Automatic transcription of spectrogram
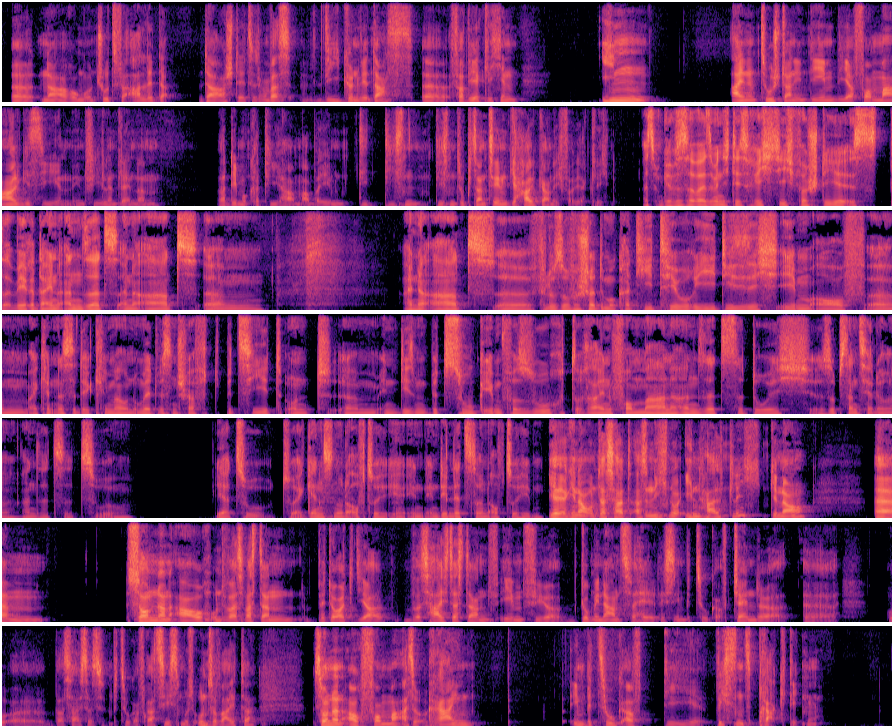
äh, Nahrung und Schutz für alle da, darstellt. Was, wie können wir das äh, verwirklichen in einem Zustand, in dem wir formal gesehen in vielen Ländern äh, Demokratie haben, aber eben die, diesen, diesen substanziellen Gehalt gar nicht verwirklicht. Also in gewisser Weise, wenn ich das richtig verstehe, ist, da wäre dein Ansatz eine Art, ähm, Eine Art äh, philosophischer Demokratietheorie, die sich eben auf ähm, Erkenntnisse der Klima- und Umweltwissenschaft bezieht und ähm, in diesem Bezug eben versucht, rein formale Ansätze durch substanziellere Ansätze zu, ja, zu, zu ergänzen oder in, in den letzteren aufzuheben. Ja, genau. Und das hat also nicht nur inhaltlich, genau, ähm, sondern auch, und was, was dann bedeutet ja, was heißt das dann eben für Dominanzverhältnisse in Bezug auf Gender, äh, äh, was heißt das in Bezug auf Rassismus und so weiter, sondern auch vom, also rein in Bezug auf die Wissenspraktiken.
